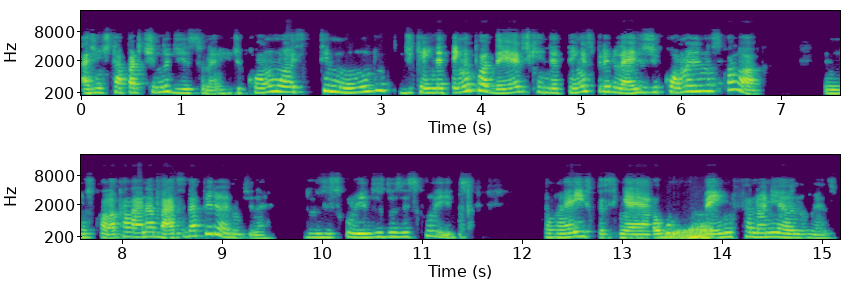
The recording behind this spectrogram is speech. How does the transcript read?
a gente está partindo disso, né? De como esse mundo, de quem detém o poder, de quem detém os privilégios, de como ele nos coloca. Ele nos coloca lá na base da pirâmide, né? Dos excluídos dos excluídos. Então é isso, assim, é algo bem fanoniano mesmo.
